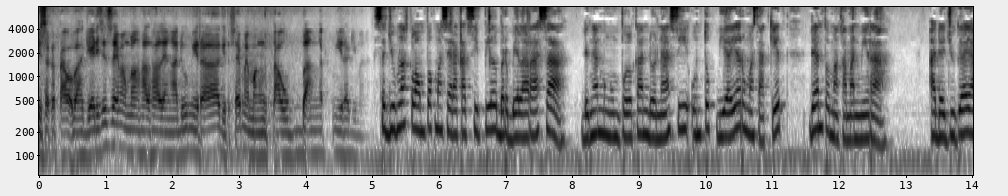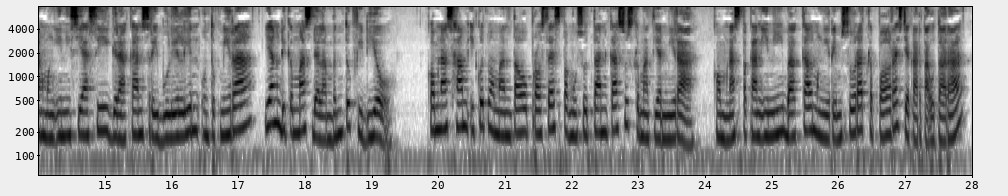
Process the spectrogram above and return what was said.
bisa ketawa bahagia di situ. Saya memang hal-hal yang ngadu Mira gitu. Saya memang tahu banget Mira gimana. Sejumlah kelompok masyarakat sipil berbela rasa dengan mengumpulkan donasi untuk biaya rumah sakit dan pemakaman Mira. Ada juga yang menginisiasi gerakan seribu lilin untuk Mira yang dikemas dalam bentuk video. Komnas HAM ikut memantau proses pengusutan kasus kematian Mira. Komnas pekan ini bakal mengirim surat ke Polres Jakarta Utara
